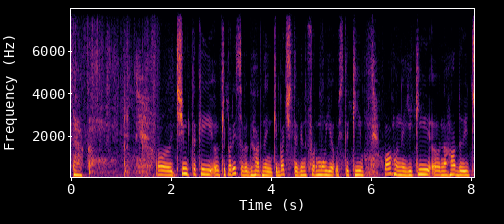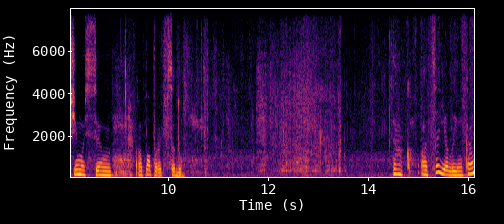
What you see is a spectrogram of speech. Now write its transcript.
Так. Е, Чим такий е, кіпарисовик гарненький, бачите, він формує ось такі пагони, які е, нагадують чимось ем, папороть в саду. Так, а це ялинка.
